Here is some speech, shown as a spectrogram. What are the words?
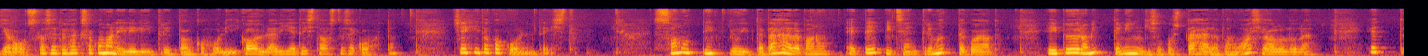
ja rootslased üheksa koma neli liitrit alkoholi iga üle viieteistaastase kohta, tšehhid aga kolmteist. samuti juhib ta tähelepanu, et epitsentri mõttekojad ei pööra mitte mingisugust tähelepanu asjaolule, et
